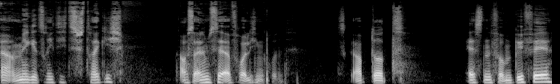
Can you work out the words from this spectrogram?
Ja, mir geht's richtig streckig. Aus einem sehr erfreulichen Grund. Es gab dort Essen vom Buffet.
